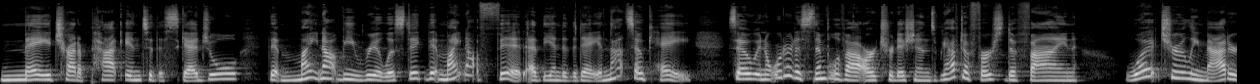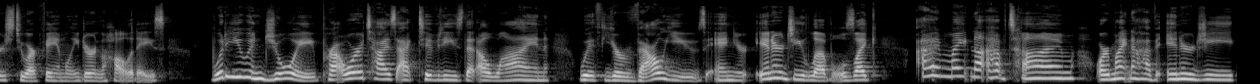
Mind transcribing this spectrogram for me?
may try to pack into the schedule that might not be realistic, that might not fit at the end of the day. And that's okay. So in order to simplify our traditions, we have to first define what truly matters to our family during the holidays. What do you enjoy? Prioritize activities that align with your values and your energy levels. Like, I might not have time or might not have energy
